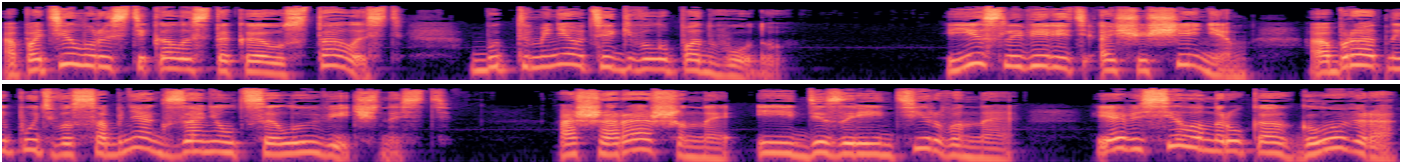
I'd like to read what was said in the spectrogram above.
а по телу растекалась такая усталость, будто меня утягивало под воду. Если верить ощущениям, обратный путь в особняк занял целую вечность. Ошарашенная и дезориентированная, я висела на руках Гловера,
